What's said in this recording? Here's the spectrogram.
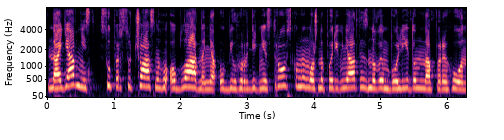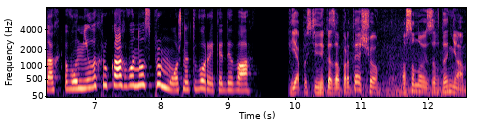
Наявність суперсучасного обладнання у Білгороді-Дністровському можна порівняти з новим болідом на перегонах. В умілих руках воно спроможне творити дива. Я постійно казав про те, що основною завданням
